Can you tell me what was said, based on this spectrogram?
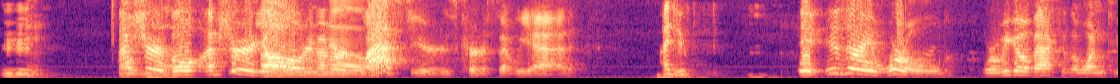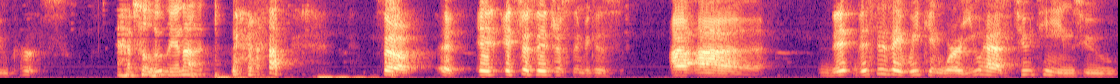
hmm I'm Oh, sure no. both. I'm sure y'all Oh, remember no. last year's curse that we had. I do. Is there a world where we go back to the one-two curse? Absolutely not. so it, it, it's just interesting because I, uh, th- this is a weekend where you have two teams who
